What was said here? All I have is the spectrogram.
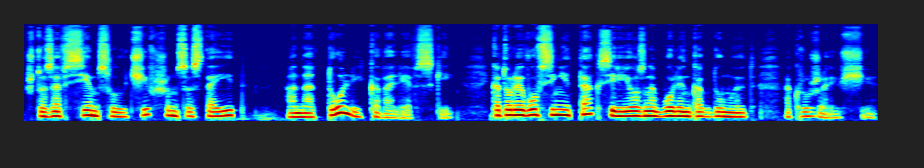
что за всем случившимся стоит Анатолий Ковалевский, который вовсе не так серьезно болен, как думают окружающие.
